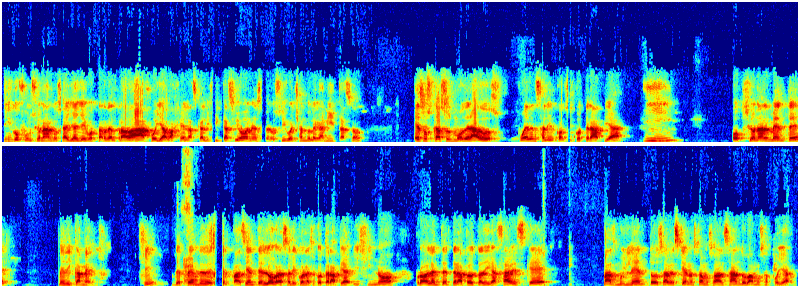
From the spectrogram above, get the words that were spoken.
sigo funcionando. O sea, ya llego tarde al trabajo, ya bajé las calificaciones, pero sigo echándole ganitas, ¿no? Esos casos moderados pueden salir con psicoterapia y opcionalmente medicamento. ¿Sí? Depende de si el paciente logra salir con la psicoterapia y si no, probablemente el terapeuta diga, ¿sabes qué? Vas muy lento, ¿sabes qué? No estamos avanzando, vamos a apoyarme.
